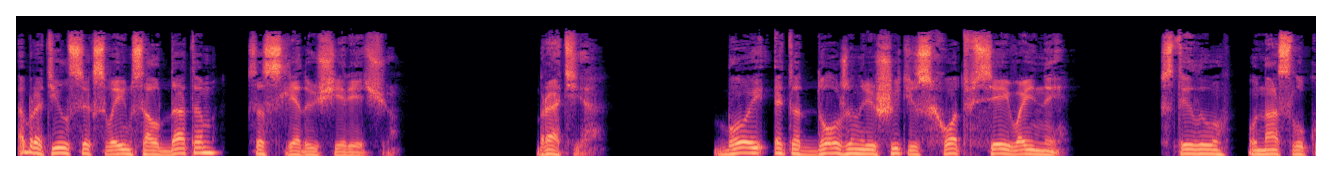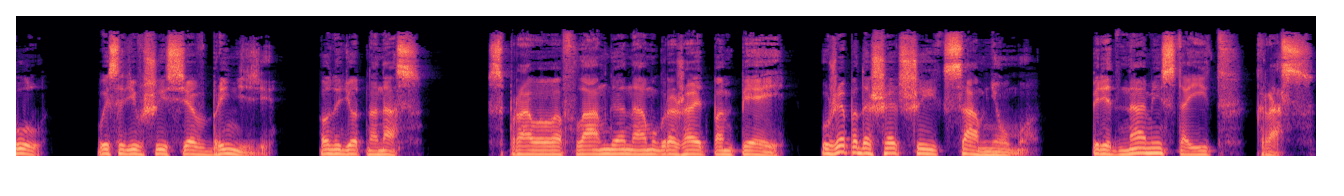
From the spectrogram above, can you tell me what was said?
обратился к своим солдатам со следующей речью. «Братья, бой этот должен решить исход всей войны. С тылу у нас Лукул, высадившийся в Бриндизи. Он идет на нас. С правого фланга нам угрожает Помпей, уже подошедший к Самниуму. Перед нами стоит Крас.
